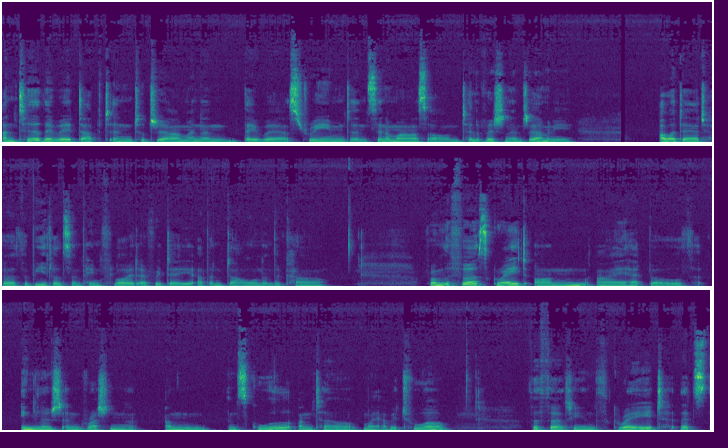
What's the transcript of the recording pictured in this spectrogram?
until they were dubbed into German and they were streamed in cinemas or on television in Germany. Our dad heard the Beatles and Pink Floyd every day up and down in the car. From the first grade on, I had both English and Russian in school until my Abitur, the 13th grade. That's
